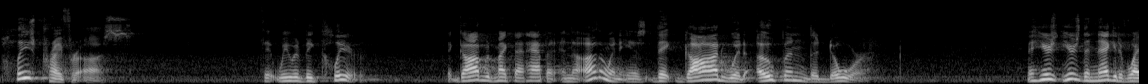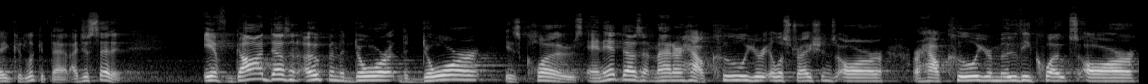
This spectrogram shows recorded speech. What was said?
Please pray for us that we would be clear, that God would make that happen. And the other one is that God would open the door now, here's, here's the negative way you could look at that. I just said it. If God doesn't open the door, the door is closed. And it doesn't matter how cool your illustrations are, or how cool your movie quotes are,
